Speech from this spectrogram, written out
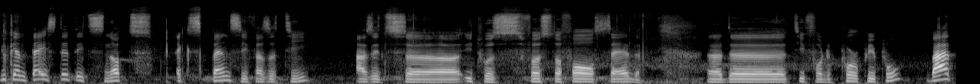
you can taste it. It's not expensive as a tea, as it's uh, it was first of all said uh, the tea for the poor people. But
